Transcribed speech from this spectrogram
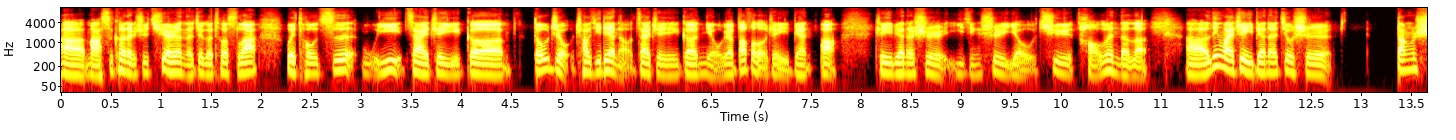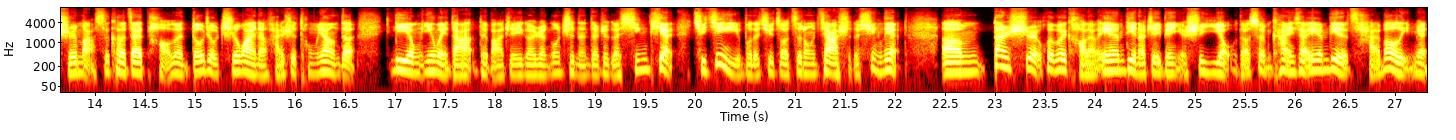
啊，马斯克呢是确认了这个特斯拉会投资五亿在这一个 Dojo 超级电脑，在这一个纽约 Buffalo 这一边啊，这一边呢是已经是有去讨论的了啊。另外这一边呢就是。当时马斯克在讨论 Dojo 之外呢，还是同样的利用英伟达，对吧？这一个人工智能的这个芯片，去进一步的去做自动驾驶的训练。嗯，但是会不会考量 AMD 呢？这边也是有的。所以我们看一下 AMD 的财报里面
